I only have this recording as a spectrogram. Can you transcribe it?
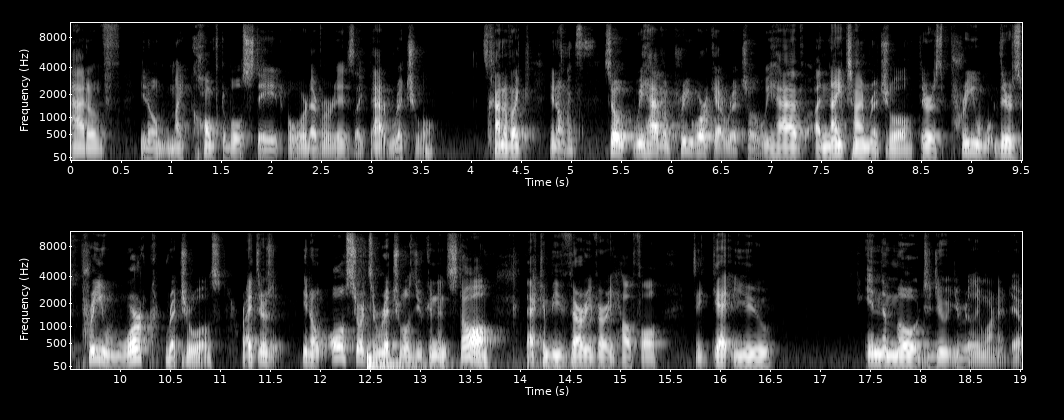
out of, you know, my comfortable state or whatever it is, like that ritual. It's kind of like, you know, That's... so we have a pre-workout ritual, we have a nighttime ritual, there's pre there's pre-work rituals, right? There's, you know, all sorts of rituals you can install that can be very, very helpful to get you in the mode to do what you really want to do.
